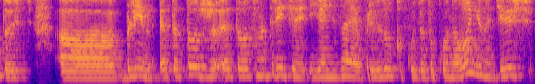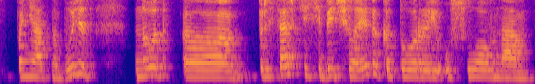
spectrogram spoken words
то есть, э, блин, это тот же, это вот смотрите, я не знаю, я приведу какую-то такую аналогию, надеюсь, понятно будет. Но вот э, представьте себе человека, который условно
